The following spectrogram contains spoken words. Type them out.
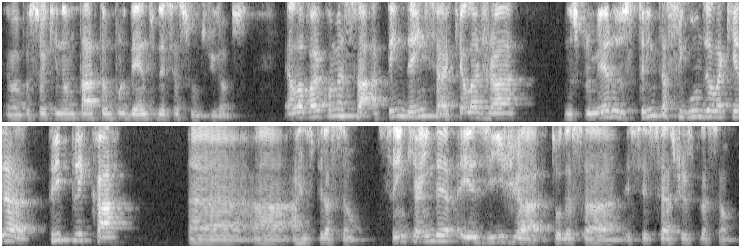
É uma pessoa que não está tão por dentro desse assunto, digamos. Ela vai começar, a tendência é que ela já, nos primeiros 30 segundos, ela queira triplicar uh, a, a respiração, sem que ainda exija todo essa, esse excesso de respiração.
